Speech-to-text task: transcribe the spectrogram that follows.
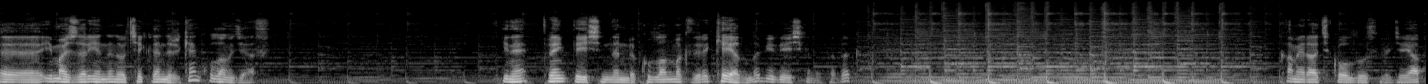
e, imajları yeniden ölçeklendirirken kullanacağız. Yine renk değişimlerini de kullanmak üzere K adında bir değişken atadık. Kamera açık olduğu sürece yap.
